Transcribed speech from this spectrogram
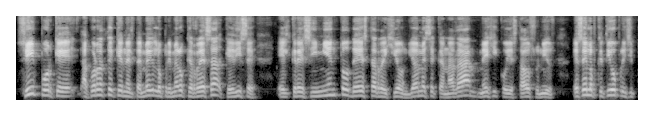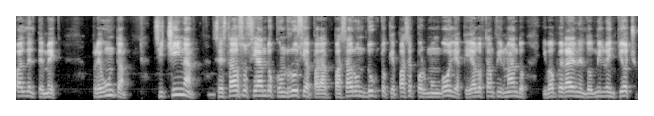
Sí, porque acuérdate que en el TEMEC lo primero que reza, que dice el crecimiento de esta región, llámese Canadá, México y Estados Unidos. Es el objetivo principal del TEMEC. Pregunta, si China se está asociando con Rusia para pasar un ducto que pase por Mongolia, que ya lo están firmando y va a operar en el 2028,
